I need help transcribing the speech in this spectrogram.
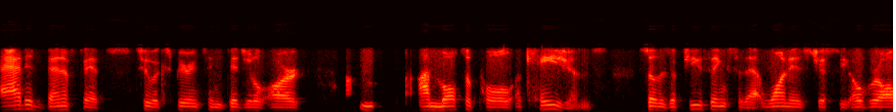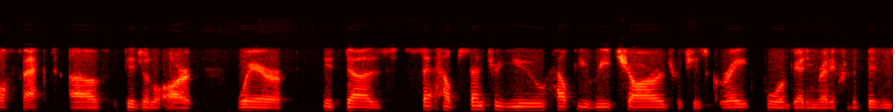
added benefits to experiencing digital art on multiple occasions. So there's a few things to that. One is just the overall effect of digital art, where it does help center you, help you recharge, which is great for getting ready for the busy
